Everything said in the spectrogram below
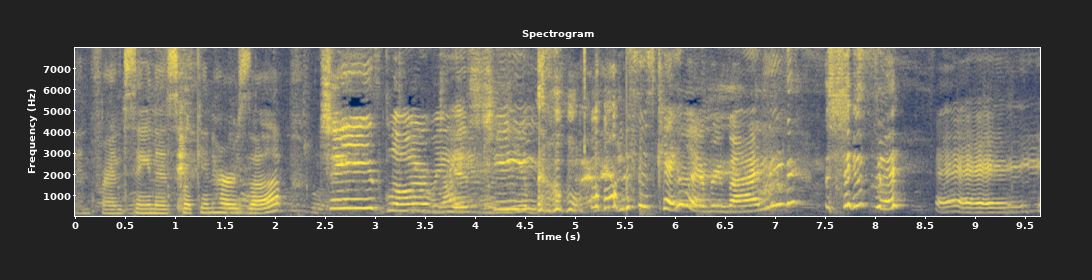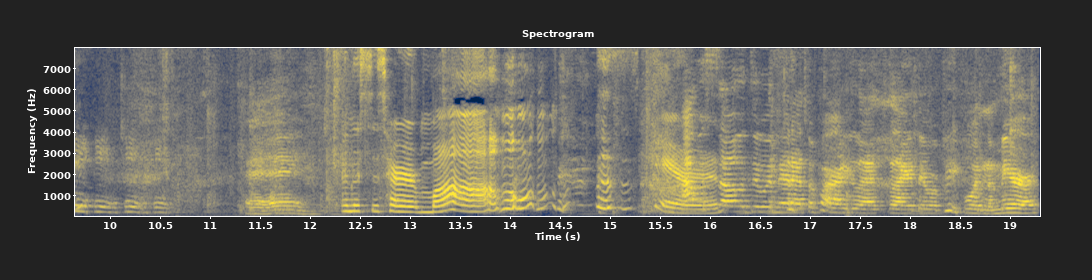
And Francine is hooking hers up. Cheese, glorious cheese. this is Kayla, everybody. She said, hey. Hey. And this is her mom. this is Karen. I was so doing that at the party last night. There were people in the mirror.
